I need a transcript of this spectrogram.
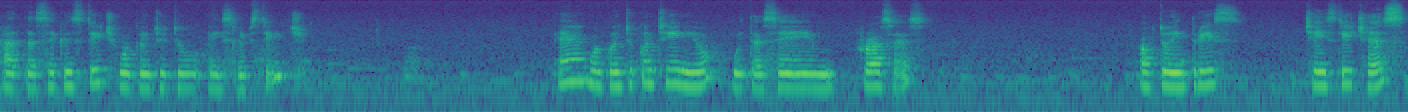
at the second stitch we're going to do a slip stitch. And we're going to continue with the same process of doing three chain stitches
